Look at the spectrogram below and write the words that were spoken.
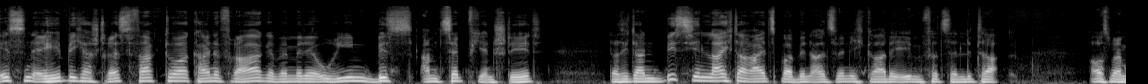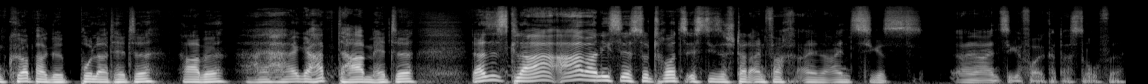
ist ein erheblicher Stressfaktor, keine Frage, wenn mir der Urin bis am Zäpfchen steht, dass ich dann ein bisschen leichter reizbar bin, als wenn ich gerade eben 14 Liter aus meinem Körper gepullert hätte, habe, gehabt haben hätte. Das ist klar, aber nichtsdestotrotz ist diese Stadt einfach ein einziges, eine einzige Vollkatastrophe.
